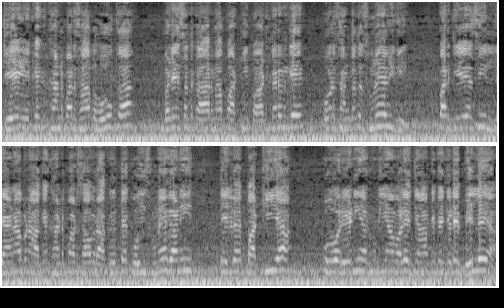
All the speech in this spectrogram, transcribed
ਜੇ ਇੱਕ ਇੱਕ ਖੰਡ ਪਾਠ ਸਾਹਿਬ ਹੋਊਗਾ ਬੜੇ ਸਤਿਕਾਰ ਨਾਲ ਪਾਠੀ ਪਾਠ ਕਰਨਗੇ ਔਰ ਸੰਗਤ ਸੁਣੇ ਸੁਣੇਗੀ ਪਰ ਜੇ ਅਸੀਂ ਲੈਣਾ ਬਣਾ ਕੇ ਖੰਡ ਪਾਠ ਸਾਹਿਬ ਰੱਖ ਦਿੱਤੇ, ਕੋਈ ਸੁਣੇਗਾ ਨਹੀਂ ਤੇ ਜਿਹੜੇ ਪਾਠੀ ਆ, ਉਹ ਰੇੜੀਆਂ ਰੂੜੀਆਂ ਵਾਲੇ ਜਾਂ ਕਿਤੇ ਜਿਹੜੇ ਵਿਹਲੇ ਆ,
